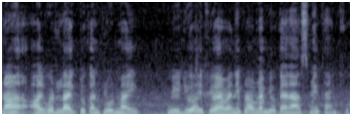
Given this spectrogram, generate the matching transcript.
Now I would like to conclude my video. If you have any problem, you can ask me. Thank you.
